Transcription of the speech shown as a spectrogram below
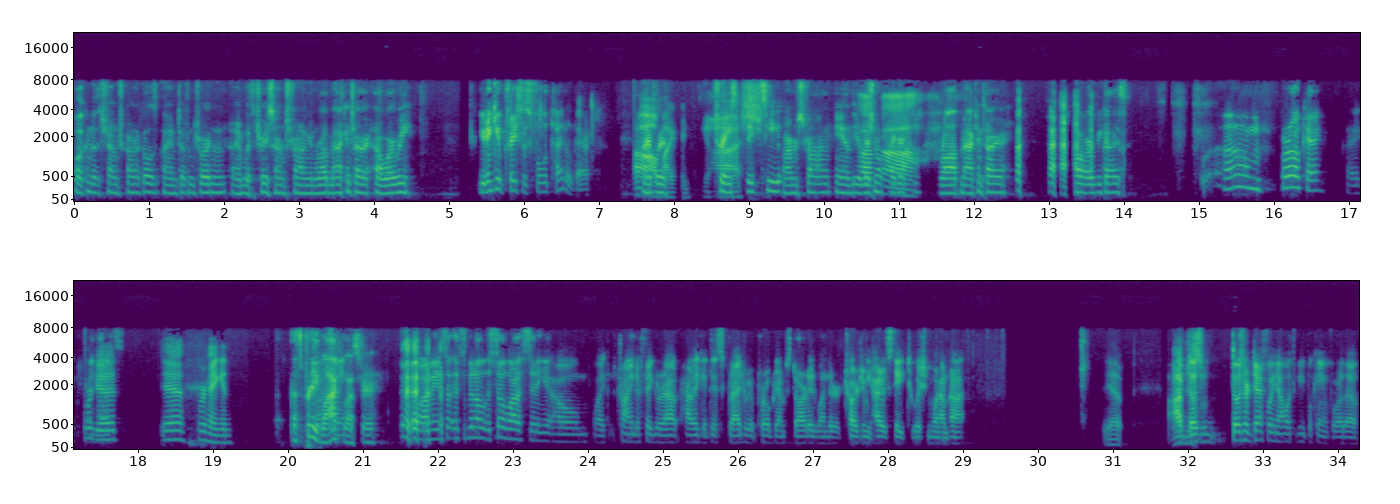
Welcome to the Challenge Chronicles. I am Devin Jordan. I'm with Trace Armstrong and Rob McIntyre. How are we? You didn't give Trace's full title there. Oh with my Trace. Big T Armstrong and the original Tiger Ah. Rob McIntyre. How are we, guys? Um, we're okay. I- We're I good. Yeah, we're hanging. That's pretty I'm lackluster. well, I mean, it's, it's been a, it's still a lot of sitting at home, like trying to figure out how to get this graduate program started when they're charging me out of state tuition when I'm not. Yep. I'm those just, those are definitely not what the people came for, though.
